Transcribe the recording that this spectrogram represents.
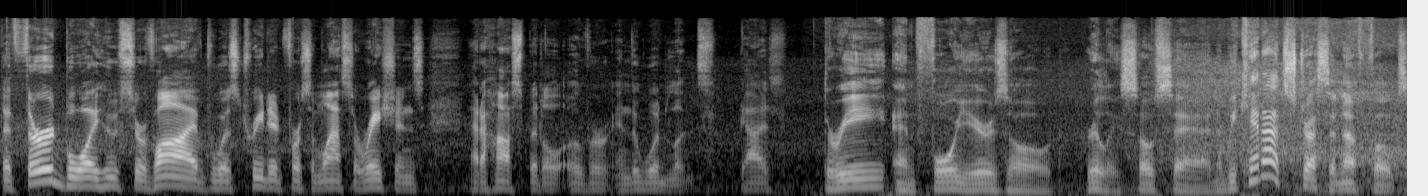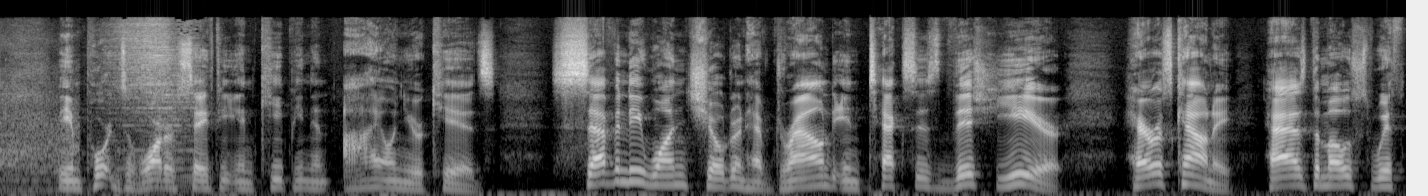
The third boy who survived was treated for some lacerations at a hospital over in the woodlands. Guys. Three and four years old. Really so sad. And we cannot stress enough, folks, the importance of water safety in keeping an eye on your kids. 71 children have drowned in Texas this year. Harris County has the most with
